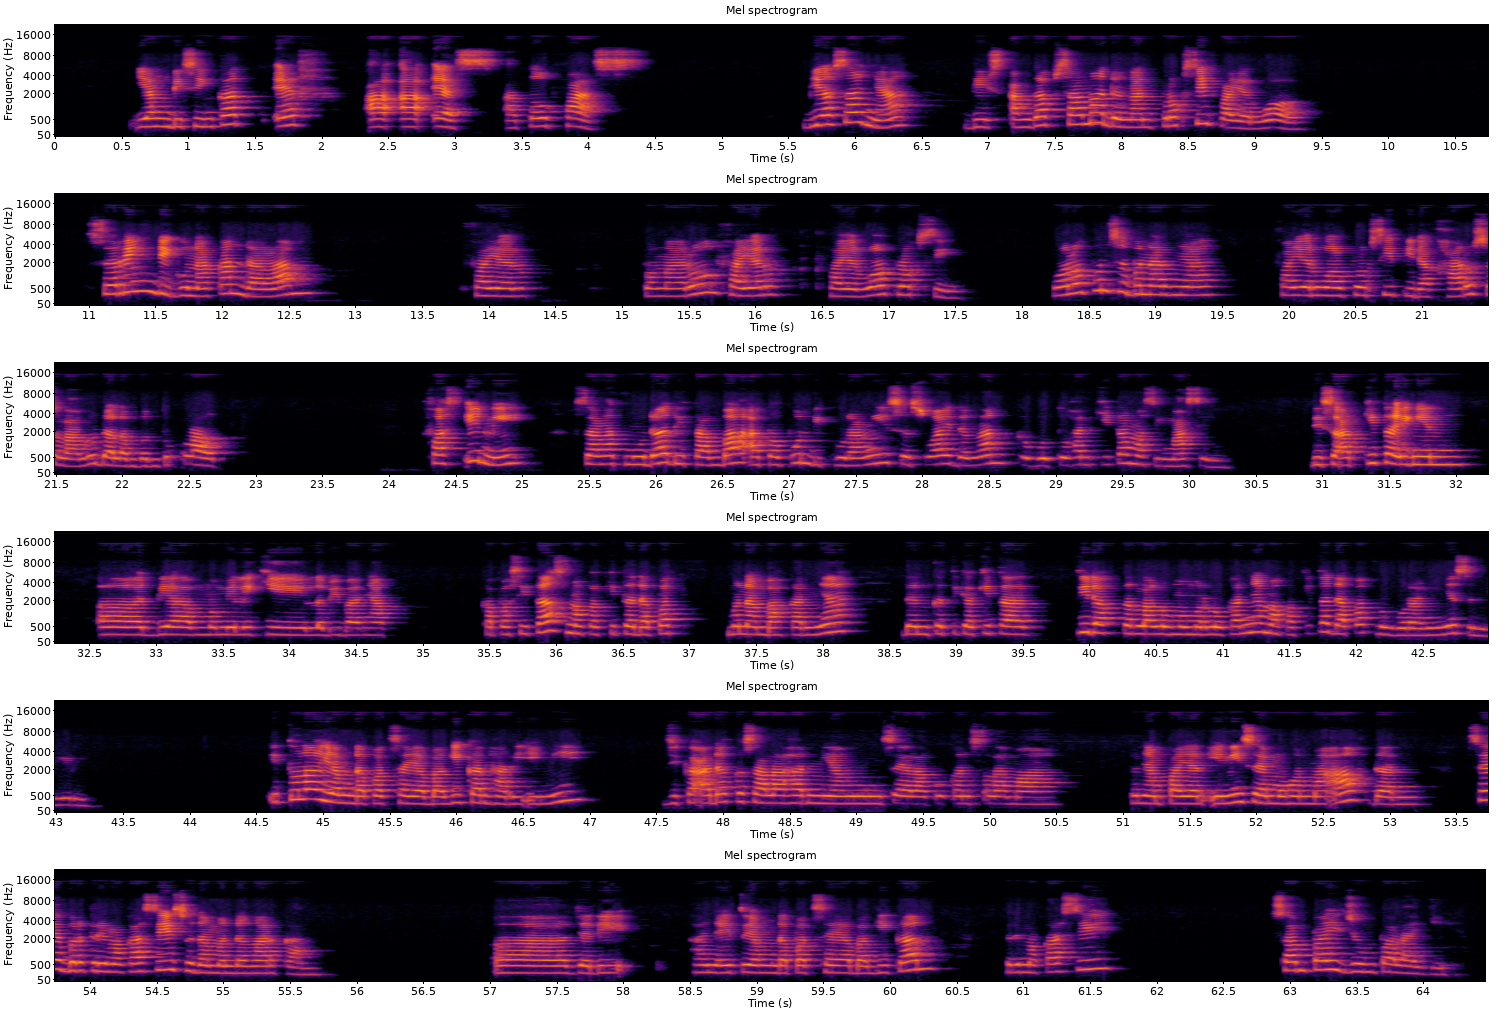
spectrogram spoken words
yang disingkat FAAS atau FAS. Biasanya, dianggap sama dengan proxy firewall. Sering digunakan dalam fire pengaruh fire firewall proxy. Walaupun sebenarnya firewall proxy tidak harus selalu dalam bentuk cloud. Fast ini sangat mudah ditambah ataupun dikurangi sesuai dengan kebutuhan kita masing-masing. Di saat kita ingin uh, dia memiliki lebih banyak kapasitas, maka kita dapat menambahkannya dan ketika kita tidak terlalu memerlukannya, maka kita dapat menguranginya sendiri. Itulah yang dapat saya bagikan hari ini. Jika ada kesalahan yang saya lakukan selama penyampaian ini, saya mohon maaf dan saya berterima kasih sudah mendengarkan. Uh, jadi hanya itu yang dapat saya bagikan. Terima kasih. Sampai jumpa lagi.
